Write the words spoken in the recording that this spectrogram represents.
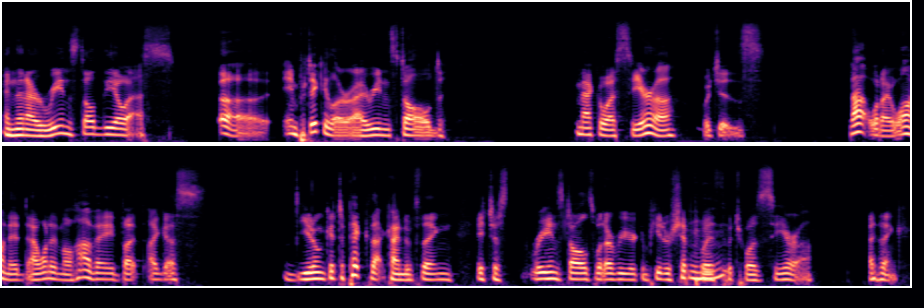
and then I reinstalled the OS. Uh, in particular, I reinstalled macOS Sierra, which is not what I wanted. I wanted Mojave, but I guess you don't get to pick that kind of thing. It just reinstalls whatever your computer shipped with, Mhm. which was Sierra, I think.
